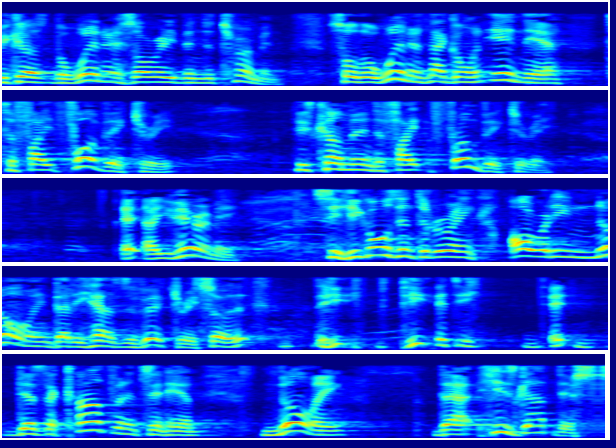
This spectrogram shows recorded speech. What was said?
Because the winner has already been determined. So the winner is not going in there to fight for victory. He's coming in to fight from victory. Are you hearing me? See, he goes into the ring already knowing that he has the victory. So he, he, he it, there's a confidence in him knowing that he's got this.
